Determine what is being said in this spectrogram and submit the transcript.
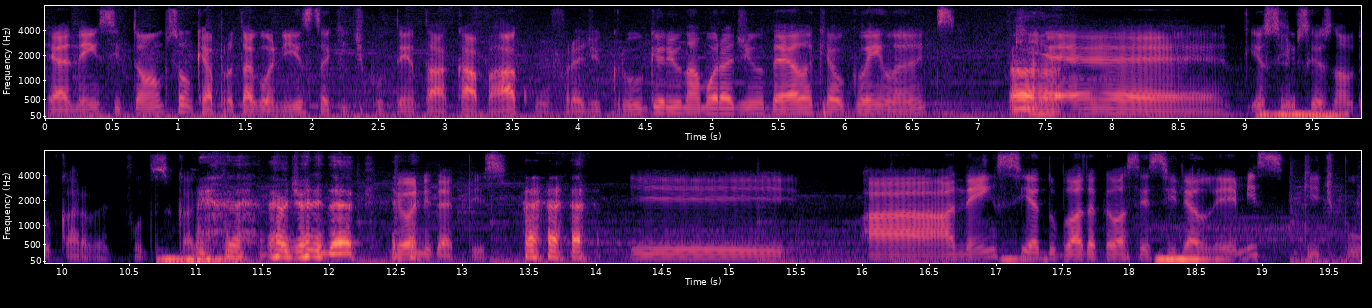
é a Nancy Thompson, que é a protagonista, que, tipo, tenta acabar com o Fred Krueger, e o namoradinho dela, que é o Glenn Lantz, que Aham. é... Eu sempre esqueço o nome do cara, velho. Foda-se, cara. É o Johnny Depp. Johnny Depp, isso. E... A, a Nancy é dublada pela Cecília Lemes, que, tipo,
